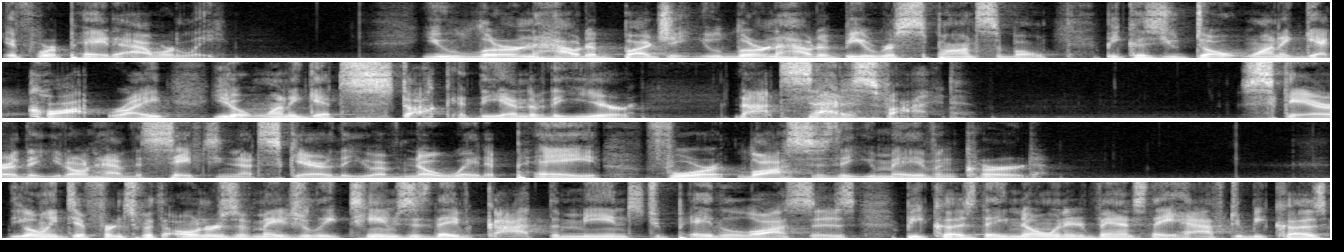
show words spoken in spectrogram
if we're paid hourly. You learn how to budget. You learn how to be responsible because you don't want to get caught, right? You don't want to get stuck at the end of the year, not satisfied. Scared that you don't have the safety net, scared that you have no way to pay for losses that you may have incurred. The only difference with owners of major league teams is they've got the means to pay the losses because they know in advance they have to because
